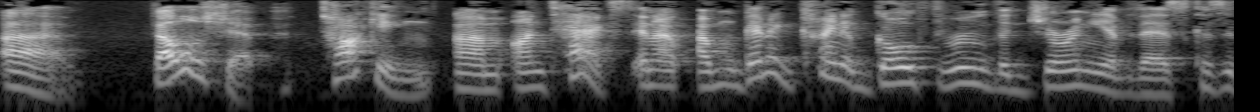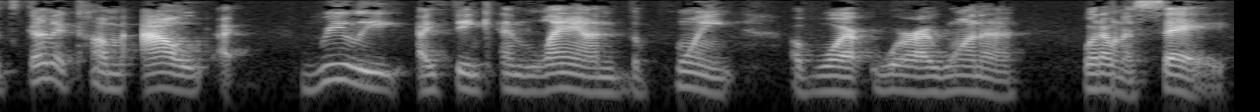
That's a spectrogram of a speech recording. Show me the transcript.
uh, fellowship talking um, on text. And I, I'm going to kind of go through the journey of this because it's going to come out really, I think, and land the point of where, where I want to, what I want to say.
